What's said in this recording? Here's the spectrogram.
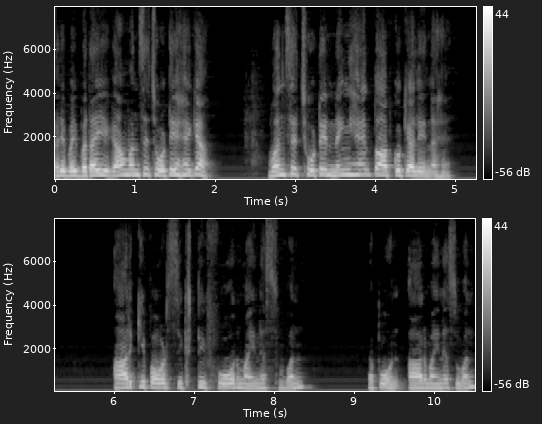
अरे भाई बताइएगा, वन से छोटे हैं क्या? वन से छोटे नहीं हैं तो आपको क्या लेना है? आर की power sixty four minus one upon R minus one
